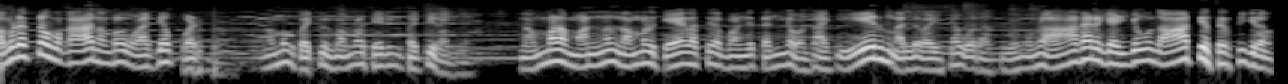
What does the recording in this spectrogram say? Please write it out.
അവിടുത്തെ ആ നമ്മൾ വാങ്ങിയാൽ കുഴപ്പം. നമുക്ക് പറ്റും. നമ്മളെ ശരീരം പറ്റില്ല. നമ്മളെ മണ്ണ് നമ്മൾ കേരളത്തിലെ മണ്ണ് തന്നെ ഉണ്ടാക്കി ഏത് നല്ല കഴിച്ചാൽ ഒരു നമ്മൾ ആഹാരം കഴിക്കുമ്പോൾ ആദ്യം ശ്രദ്ധിക്കണം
